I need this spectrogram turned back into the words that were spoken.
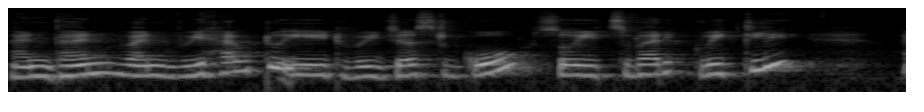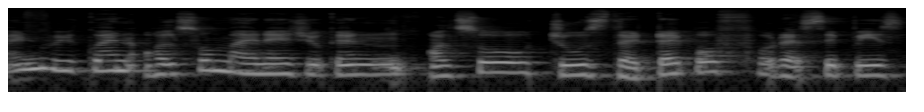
and then when we have to eat we just go. So it's very quickly and we can also manage you can also choose that type of recipes.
